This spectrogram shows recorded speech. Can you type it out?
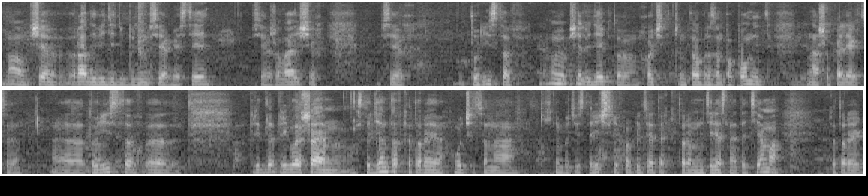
Но вообще рады видеть будем всех гостей, всех желающих, всех туристов, ну и вообще людей, кто хочет каким-то образом пополнить нашу коллекцию. Э, туристов, э, приглашаем студентов, которые учатся на каких-нибудь исторических факультетах, которым интересна эта тема которые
